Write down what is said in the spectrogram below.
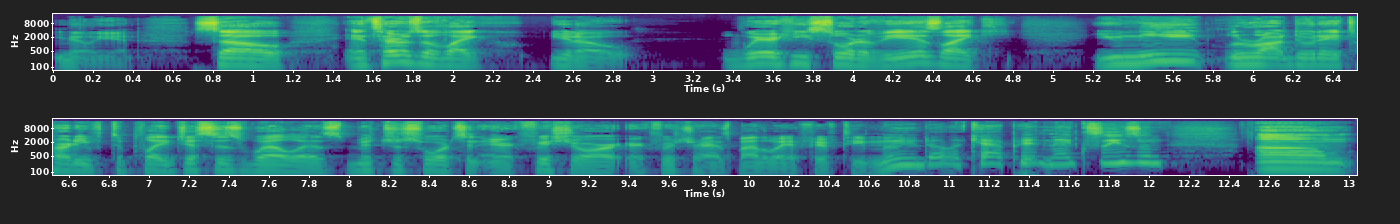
million. So in terms of like you know where he sort of is, like you need Laurent Duvernay Tardif to play just as well as Mitchell Schwartz and Eric Fisher are. Eric Fisher has, by the way, a fifteen million dollar cap hit next season. Um,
